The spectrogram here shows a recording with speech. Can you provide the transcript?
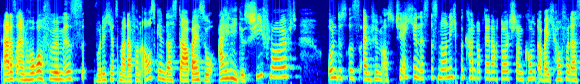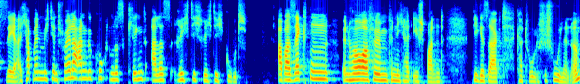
Da das ein Horrorfilm ist, würde ich jetzt mal davon ausgehen, dass dabei so einiges schief läuft. Und es ist ein Film aus Tschechien. Es ist noch nicht bekannt, ob der nach Deutschland kommt, aber ich hoffe das sehr. Ich habe mir nämlich den Trailer angeguckt und es klingt alles richtig, richtig gut. Aber Sekten in Horrorfilmen finde ich halt eh spannend. Wie gesagt, katholische Schule, ne?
